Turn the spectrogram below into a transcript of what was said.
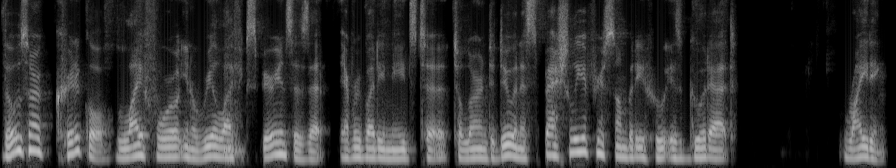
Those are critical life world you know real life experiences that everybody needs to to learn to do. And especially if you're somebody who is good at writing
